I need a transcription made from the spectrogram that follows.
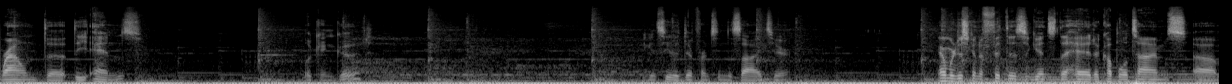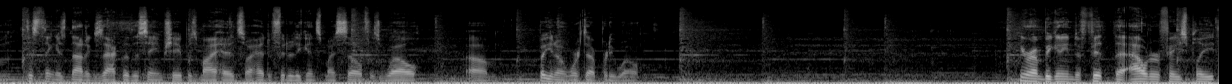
round the, the ends. Looking good. You can see the difference in the sides here. And we're just going to fit this against the head a couple of times. Um, this thing is not exactly the same shape as my head, so I had to fit it against myself as well. Um, but you know, it worked out pretty well. Here I'm beginning to fit the outer faceplate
